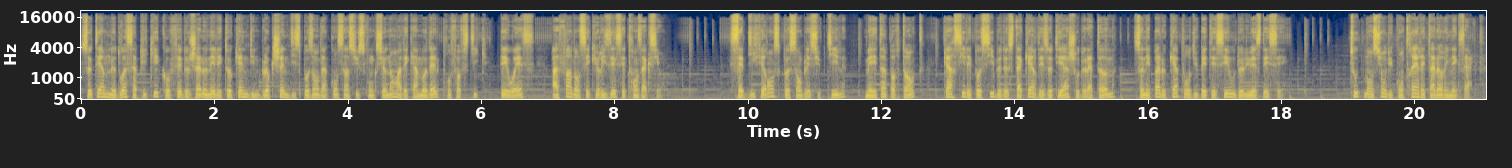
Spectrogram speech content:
ce terme ne doit s'appliquer qu'au fait de jalonner les tokens d'une blockchain disposant d'un consensus fonctionnant avec un modèle Proof of POS, afin d'en sécuriser ses transactions. Cette différence peut sembler subtile, mais est importante, car s'il est possible de stacker des ETH ou de l'atome, ce n'est pas le cas pour du BTC ou de l'USDC. Toute mention du contraire est alors inexacte.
